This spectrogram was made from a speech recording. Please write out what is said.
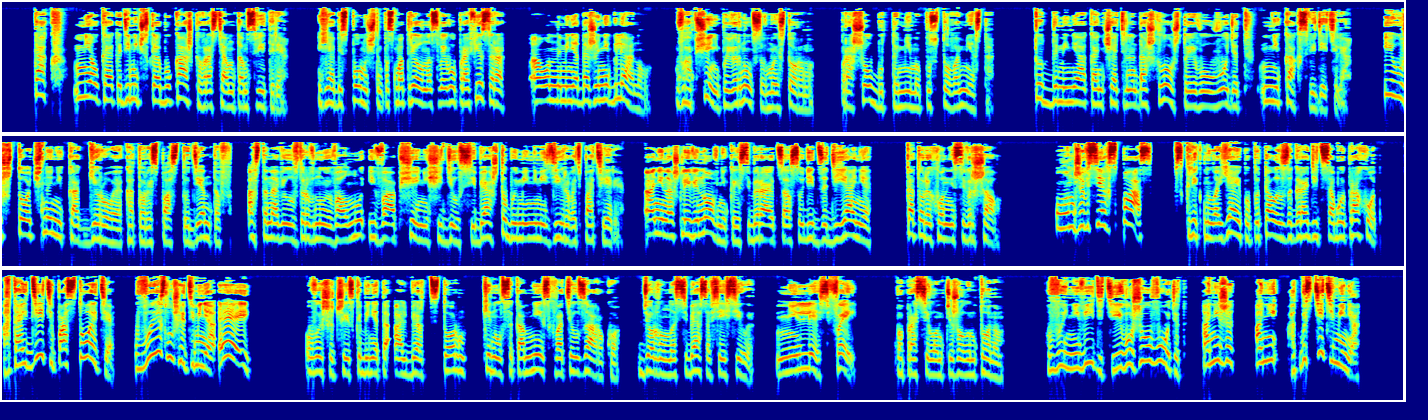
Так, мелкая академическая букашка в растянутом свитере. Я беспомощно посмотрела на своего профессора, а он на меня даже не глянул. Вообще не повернулся в мою сторону. Прошел будто мимо пустого места. Тут до меня окончательно дошло, что его уводят не как свидетеля. И уж точно не как героя, который спас студентов Остановил взрывную волну и вообще не щадил себя, чтобы минимизировать потери. Они нашли виновника и собираются осудить за деяния, которых он не совершал. «Он же всех спас!» — вскрикнула я и попыталась загородить собой проход. «Отойдите, постойте! Выслушайте меня, эй!» Вышедший из кабинета Альберт Сторм кинулся ко мне и схватил за руку, дернул на себя со всей силы. «Не лезь, Фэй!» — попросил он тяжелым тоном. «Вы не видите, его же уводят! Они же... Они... Отпустите меня!»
